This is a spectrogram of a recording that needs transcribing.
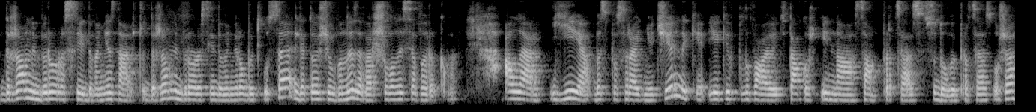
Державне бюро розслідувань. Я знаю, що Державне бюро розслідувань робить усе для того, щоб вони завершувалися вироками. Але є безпосередньо чинники, які впливають також і на сам процес, судовий процес. Уже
